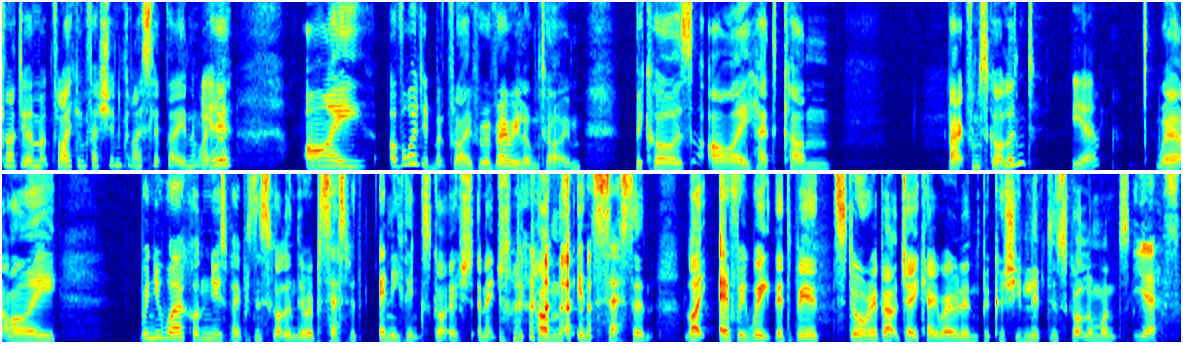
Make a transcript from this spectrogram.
Can I do a McFly confession? Can I slip that in right Yeah. here? I avoided McFly for a very long time because I had come back from Scotland, Yeah. where I. When you work on newspapers in Scotland, they're obsessed with anything Scottish, and it just becomes incessant. Like every week, there'd be a story about J.K. Rowling because she lived in Scotland once. Yes.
